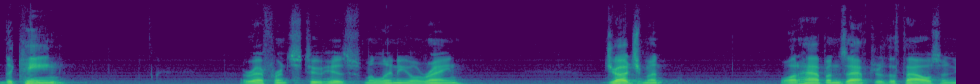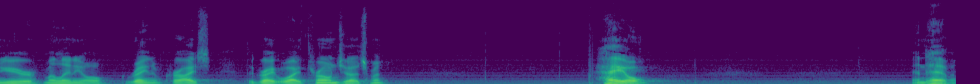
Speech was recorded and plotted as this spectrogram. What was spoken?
The king, a reference to his millennial reign. Judgment, what happens after the thousand year millennial reign of Christ, the great white throne judgment. Hail, and heaven.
